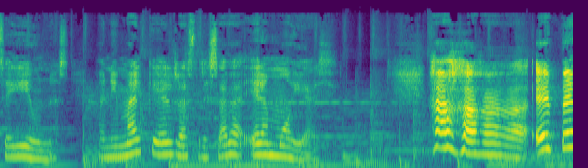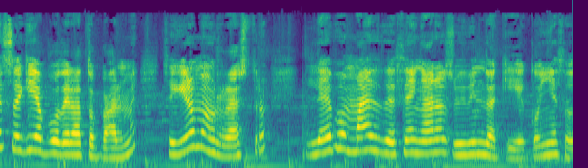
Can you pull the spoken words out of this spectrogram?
Seguiunas. O animal que el rastrexaba era moi áxil. Ja, ja, ja, ja. El poder atoparme, seguir o meu rastro. Levo máis de 100 anos vivindo aquí e coñezo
